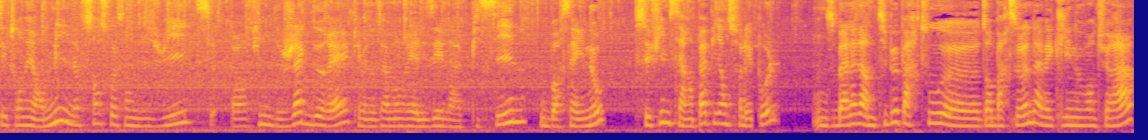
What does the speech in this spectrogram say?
s'est tourné en 1978, un film de Jacques Deray, qui avait notamment réalisé La piscine ou Borsaino. Ce film, c'est un papillon sur l'épaule. On se balade un petit peu partout euh, dans Barcelone avec Lino Ventura,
